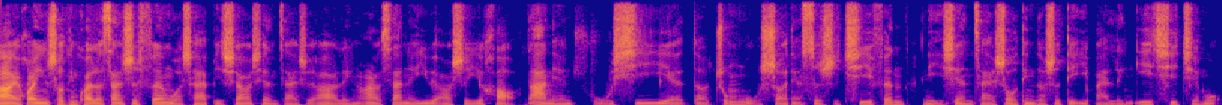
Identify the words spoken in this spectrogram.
嗨，欢迎收听快乐三十分，我是 Happy 肖，现在是二零二三年一月二十一号大年除夕夜的中午十二点四十七分。你现在收听的是第一百零一期节目。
